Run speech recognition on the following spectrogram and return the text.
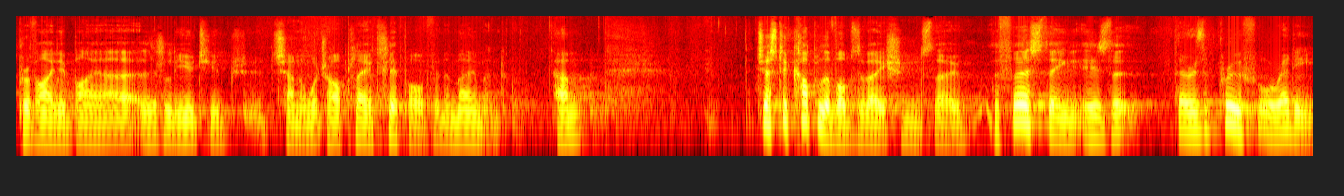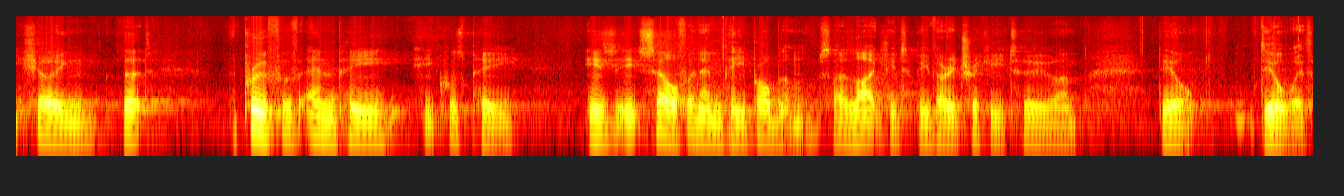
provided by a, a, little YouTube channel, which I'll play a clip of in a moment. Um, just a couple of observations, though. The first thing is that there is a proof already showing that the proof of NP equals P is itself an NP problem, so likely to be very tricky to um, deal, deal with.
